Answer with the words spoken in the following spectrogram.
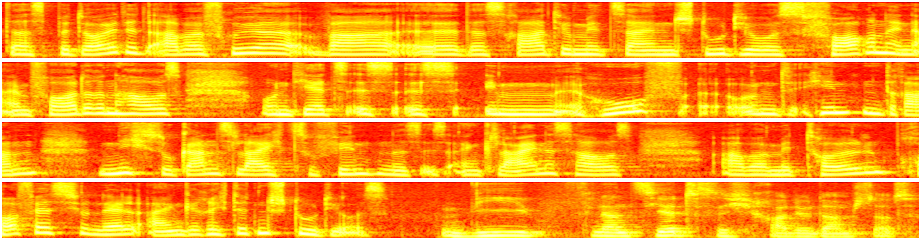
Das bedeutet aber, früher war äh, das Radio mit seinen Studios vorne in einem vorderen Haus und jetzt ist es im Hof und hinten dran nicht so ganz leicht zu finden. Es ist ein kleines Haus, aber mit tollen, professionell eingerichteten Studios. Wie finanziert sich Radio Darmstadt?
